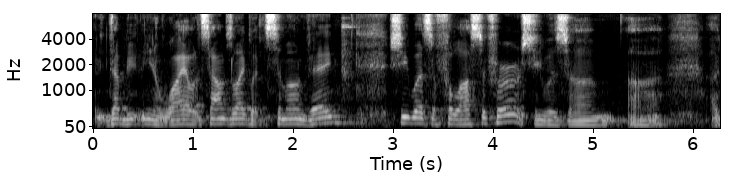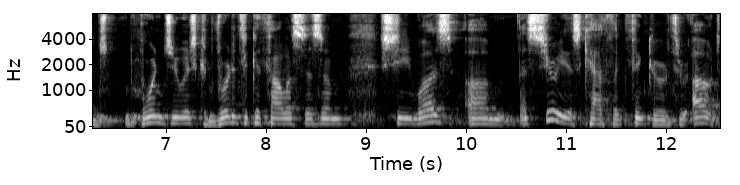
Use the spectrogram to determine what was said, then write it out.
W, you know, while it sounds like, but Simone Weil. She was a philosopher. She was um, uh, born Jewish, converted to Catholicism. She was um, a serious Catholic thinker throughout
